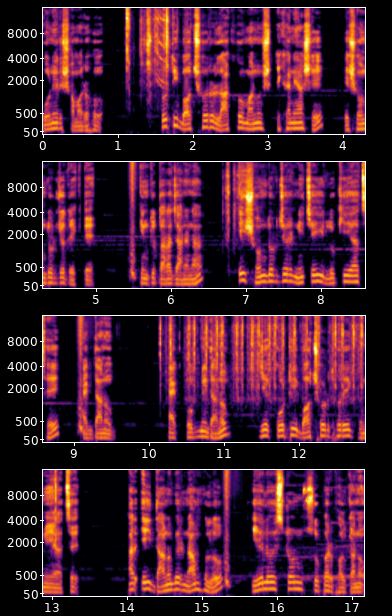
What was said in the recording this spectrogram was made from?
বনের সমারোহ। প্রতি বছর লাখো মানুষ এখানে আসে এই সৌন্দর্য দেখতে, কিন্তু তারা জানে না, এই সৌন্দর্যের নিচেই লুকিয়ে আছে এক দানব, এক অগ্নিদানব যে কোটি বছর ধরে ঘুমিয়ে আছে। আর এই দানবের নাম হলো ইয়েলোস্টোন সুপার ভলকানো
